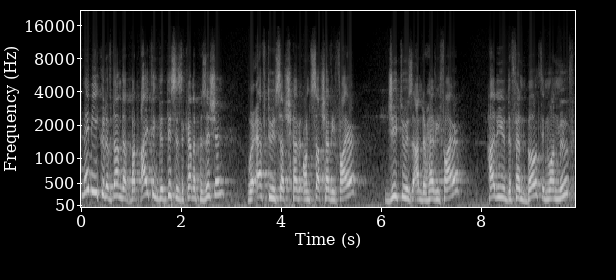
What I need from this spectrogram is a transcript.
Maybe he could have done that, but I think that this is the kind of position where f2 is such heavy, on such heavy fire, g2 is under heavy fire. How do you defend both in one move?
